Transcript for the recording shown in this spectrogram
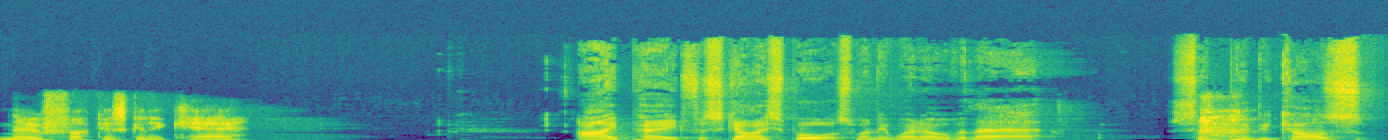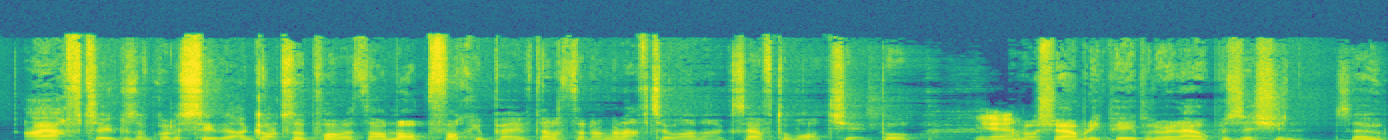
no fucker's going to care. I paid for Sky Sports when it went over there simply because I have to because I've got to see that. I got to the point where I thought I'm not fucking for that. I thought I'm gonna have to, aren't I? Because I have to watch it. But Yeah. I'm not sure how many people are in our position. So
